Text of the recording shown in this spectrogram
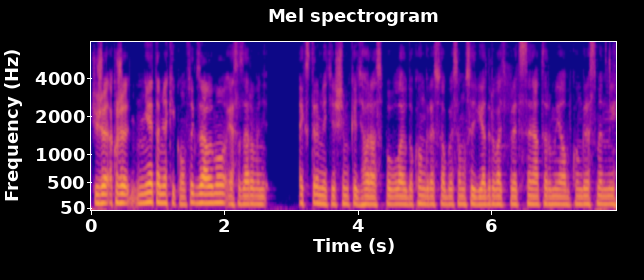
Čiže akože nie je tam nejaký konflikt záujmov, ja sa zároveň extrémne teším, keď ho raz povolajú do kongresu a bude sa musieť vyjadrovať pred senátormi alebo kongresmenmi.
